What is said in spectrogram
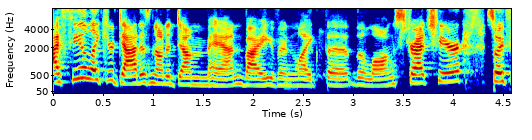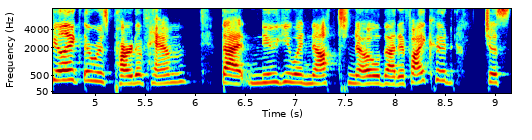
I feel like your dad is not a dumb man by even like the the long stretch here. So I feel like there was part of him that knew you enough to know that if I could just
